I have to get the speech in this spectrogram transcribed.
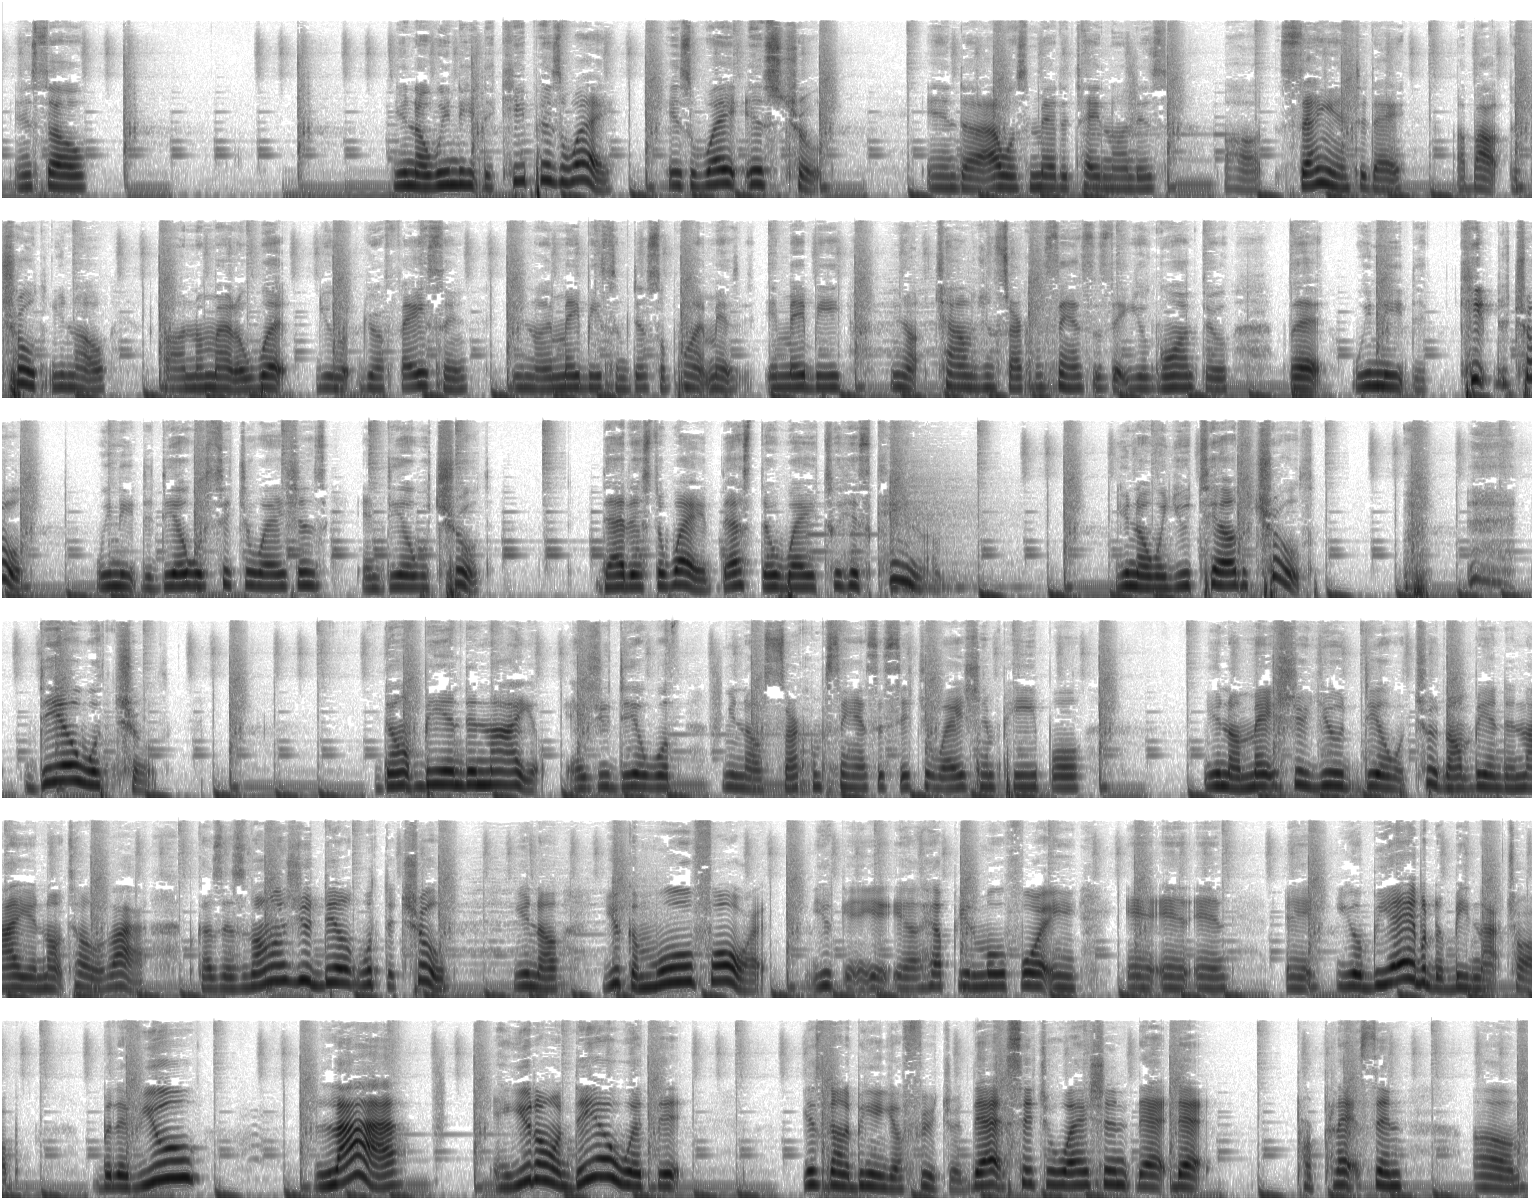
And so, you know, we need to keep his way. His way is truth. And uh, I was meditating on this uh, saying today about the truth. You know, uh, no matter what you you're facing, you know, it may be some disappointments. It may be, you know, challenging circumstances that you're going through, but we need to keep the truth. We need to deal with situations and deal with truth. That is the way. That's the way to his kingdom. You know, when you tell the truth, deal with truth. Don't be in denial as you deal with, you know, circumstances, situation, people. You know, make sure you deal with truth. Don't be in denial and don't tell a lie. Because as long as you deal with the truth, you know, you can move forward. You can it'll help you to move forward and and and and, and you'll be able to be not troubled. But if you lie and you don't deal with it, it's gonna be in your future. That situation, that that perplexing um,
